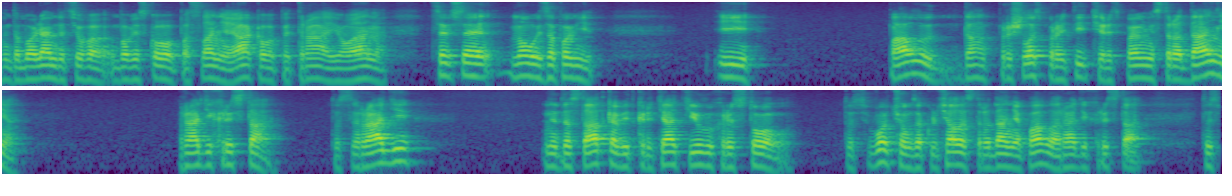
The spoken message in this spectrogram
ми додаємо до цього обов'язково послання Якова, Петра, Іоанна. Це все новий заповіт. І Павлу да, прийшлось пройти через певні страдання раді Христа. Тобто раді недостатка відкриття тілу Христову. Тобто, в чому заключалось страдання Павла раді Христа. Тобто,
